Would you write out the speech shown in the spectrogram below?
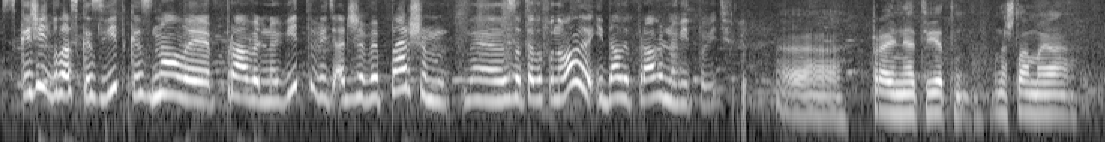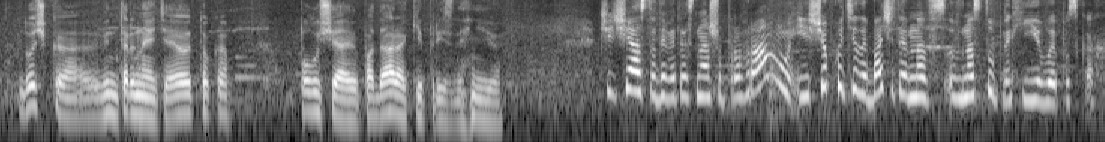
Скажіть, будь ласка, звідки знали правильну відповідь? Адже ви першим е, зателефонували і дали правильну відповідь. Э, Правильный ответ нашла моя дочка в интернете. Я вот только получаю подарок и приз для нее. Чи часто дивитесь нашу програму і що б хотіли бачити в нас- в наступних її випусках?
